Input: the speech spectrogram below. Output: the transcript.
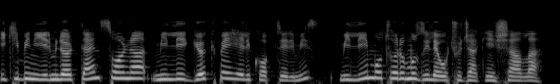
2024'ten sonra Milli Gökbey helikopterimiz milli motorumuz ile uçacak inşallah.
